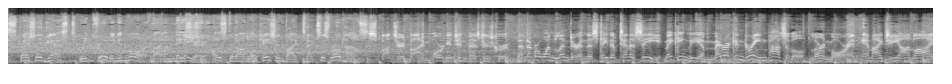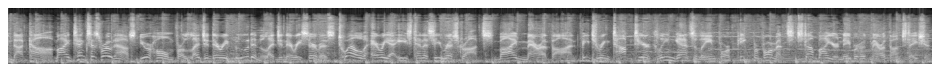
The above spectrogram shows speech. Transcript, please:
special guests, recruiting, and more. The Nation, hosted on location by Texas Roadhouse. Sponsored by Mortgage Investors Group, the number one lender in the state of Tennessee, making the American dream possible. Learn more at MIGOnline.com. By Texas Roadhouse, your home for legendary food and legendary service. 12 area East Tennessee restaurants. By Marathon, featuring top tier clean gasoline for peak performance. Stop by your neighborhood Marathon station.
